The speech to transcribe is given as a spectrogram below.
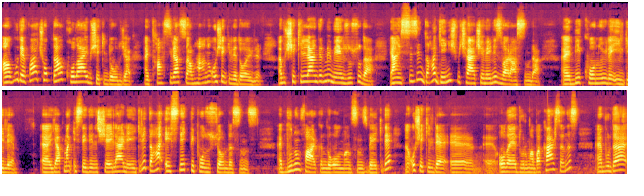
ama bu defa çok daha kolay bir şekilde olacak. Hani tahsilat zamanı o şekilde de olabilir. Yani bu şekillendirme mevzusu da yani sizin daha geniş bir çerçeveniz var aslında. E, bir konuyla ilgili e, yapmak istediğiniz şeylerle ilgili daha esnek bir pozisyondasınız. E, bunun farkında olmalısınız belki de. E, o şekilde olaya duruma bakarsanız burada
